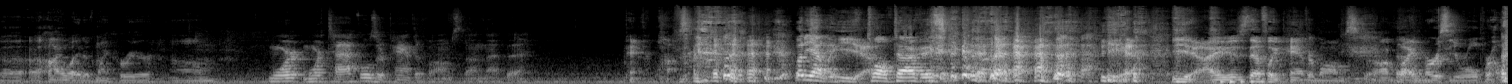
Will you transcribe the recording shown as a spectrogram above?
a, a highlight of my career. Um, More more tackles or Panther bombs done that day. Panther bombs. But yeah, like Yeah. twelve tackles. yeah, yeah. I, it was definitely Panther bombs uh, by mercy rule, probably.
